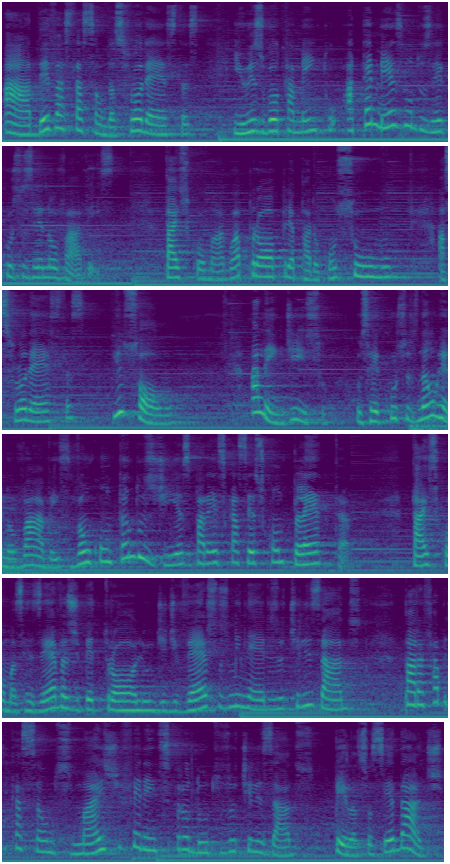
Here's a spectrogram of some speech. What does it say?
há a devastação das florestas, e o esgotamento até mesmo dos recursos renováveis, tais como a água própria para o consumo, as florestas e o solo. Além disso, os recursos não renováveis vão contando os dias para a escassez completa, tais como as reservas de petróleo de diversos minérios utilizados para a fabricação dos mais diferentes produtos utilizados pela sociedade.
